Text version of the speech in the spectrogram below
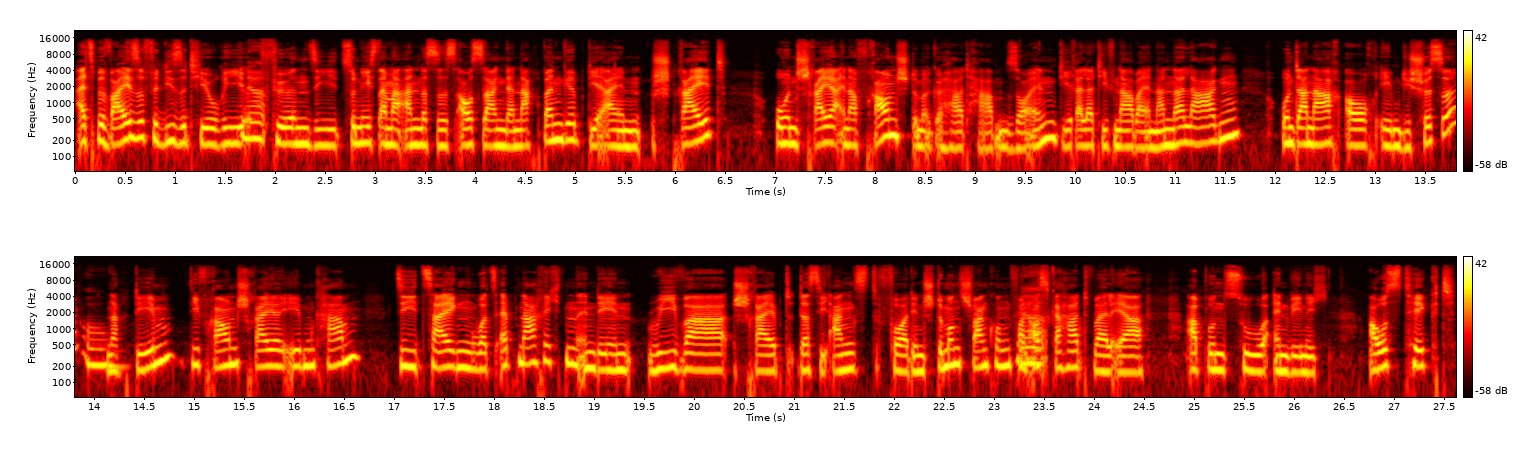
Als Beweise für diese Theorie Ja. führen sie zunächst einmal an, dass es Aussagen der Nachbarn gibt, die einen Streit und Schreie einer Frauenstimme gehört haben sollen, die relativ nah beieinander lagen. Und danach auch eben die Schüsse, nachdem die Frauenschreie eben kamen. Sie zeigen WhatsApp-Nachrichten, in denen Reva schreibt, dass sie Angst vor den Stimmungsschwankungen von Ja. Oscar hat, weil er ab und zu ein wenig austickt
